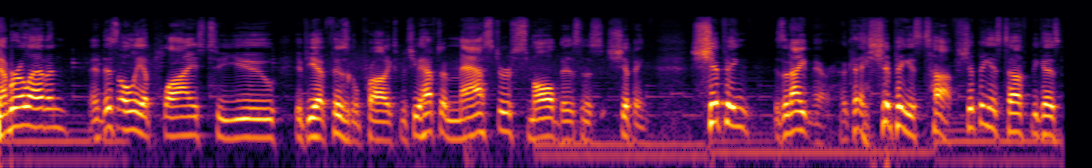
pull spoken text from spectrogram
Number 11 and this only applies to you if you have physical products but you have to master small business shipping. Shipping is a nightmare okay? Shipping is tough. Shipping is tough because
